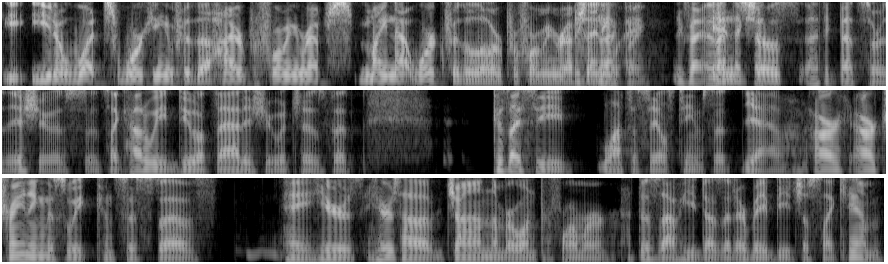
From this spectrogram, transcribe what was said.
you know what's working for the higher performing reps might not work for the lower performing reps exactly. anyway. Exactly. And, and I think so, that's I think that's sort of the issue. Is it's like how do we deal with that issue, which is that because I see lots of sales teams that yeah, our our training this week consists of hey here's here's how John number one performer this is how he does it. Everybody be just like him.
